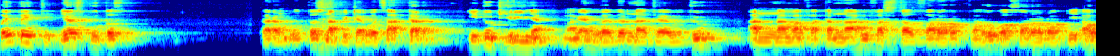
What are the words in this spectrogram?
Kowe pede, ya putus. Barang putus Nabi Dawud sadar itu dirinya. Makanya wadur nadawudu annama fatannahu fastaghfara rabbahu wa khara raki'au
